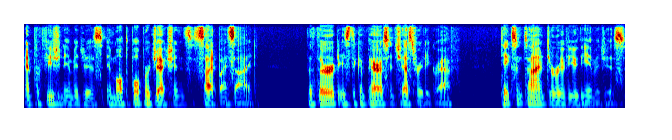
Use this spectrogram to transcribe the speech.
and perfusion images in multiple projections side by side. The third is the comparison chest radiograph. Take some time to review the images.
